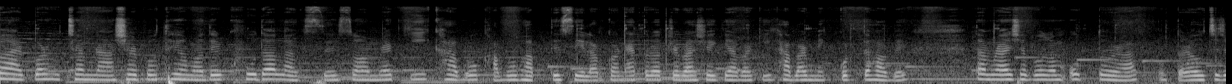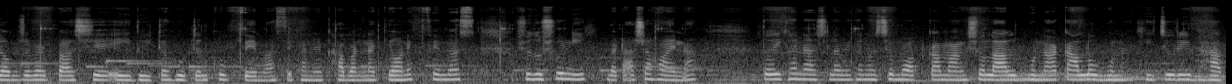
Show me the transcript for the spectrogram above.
তারপর হচ্ছে আমরা আসার পথে আমাদের ক্ষুধা লাগছে সো আমরা কি খাব খাব ভাবতেছিলাম। কারণ এত রাত্রে বাসায় গিয়ে আবার কি খাবার মেক করতে হবে? তো আমরা এসে বললাম উত্তরা। উত্তরা হচ্ছে জমজমের পাশে এই দুইটা হোটেল খুব ফেমাস এখানের খাবার নাকি অনেক ফেমাস শুধু শুনি বাট আসা হয় না। তো এখানে আসলাম, এখানে হচ্ছে মটকা মাংস, লাল ভুনা, কালো ভুনা, খিচুড়ি, ভাত,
